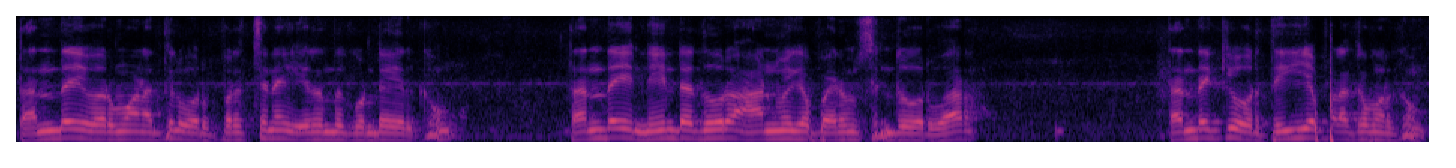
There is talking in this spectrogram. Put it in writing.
தந்தை வருமானத்தில் ஒரு பிரச்சனை இருந்து கொண்டே இருக்கும். தந்தை நீண்ட தூர ஆன்மீக பயணம் சென்று வருவார். தந்தைக்கு ஒரு தீய பழக்கம் இருக்கும்.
